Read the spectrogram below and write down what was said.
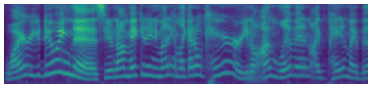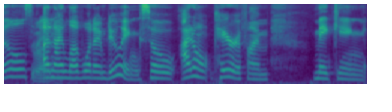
"Why are you doing this? You're not making any money." I'm like, "I don't care. You know, I'm living. I'm paying my bills, Right. and I love what I'm doing. So I don't care if I'm making,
